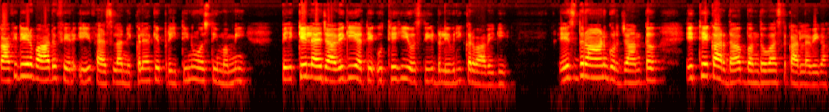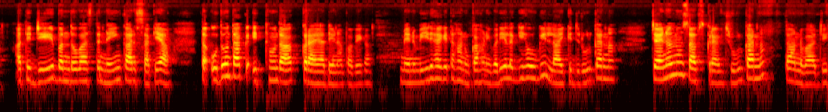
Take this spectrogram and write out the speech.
ਕਾਫੀ ਦੇਰ ਬਾਅਦ ਫਿਰ ਇਹ ਫੈਸਲਾ ਨਿਕਲਿਆ ਕਿ ਪ੍ਰੀਤੀ ਨੂੰ ਉਸ ਦੀ ਮੰਮੀ ਪੇਕੇ ਲੈ ਜਾਵੇਗੀ ਅਤੇ ਉੱਥੇ ਹੀ ਉਸ ਦੀ ਡਿਲੀਵਰੀ ਕਰਵਾਵੇਗੀ। ਇਸ ਦੌਰਾਨ ਗੁਰਜੰਤ ਇੱਥੇ ਘਰ ਦਾ ਬੰਦੋਬਸਤ ਕਰ ਲਵੇਗਾ। ਅਤੇ ਜੇ ਬੰਦੋਬਸਤ ਨਹੀਂ ਕਰ ਸਕਿਆ, ਤਾਂ ਉਦੋਂ ਤੱਕ ਇੱਥੋਂ ਦਾ ਕਿਰਾਇਆ ਦੇਣਾ ਪਵੇਗਾ। ਮੈਨੂੰ ਉਮੀਦ ਹੈ ਕਿ ਤੁਹਾਨੂੰ ਕਹਾਣੀ ਵਧੀਆ ਲੱਗੀ ਹੋਊਗੀ ਲਾਈਕ ਜ਼ਰੂਰ ਕਰਨਾ। ਚੈਨਲ ਨੂੰ ਸਬਸਕ੍ਰਾਈਬ ਜ਼ਰੂਰ ਕਰਨਾ। ਧੰਨਵਾਦ ਜੀ।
